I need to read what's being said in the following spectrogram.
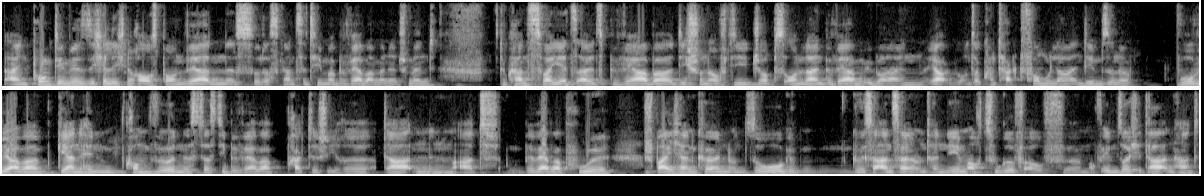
Ein Punkt, den wir sicherlich noch ausbauen werden, ist so das ganze Thema Bewerbermanagement. Du kannst zwar jetzt als Bewerber dich schon auf die Jobs online bewerben über ein, ja, über unser Kontaktformular in dem Sinne. Wo wir aber gerne hinkommen würden, ist, dass die Bewerber praktisch ihre Daten in einer Art Bewerberpool speichern können und so eine gewisse Anzahl an Unternehmen auch Zugriff auf, ähm, auf eben solche Daten hat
